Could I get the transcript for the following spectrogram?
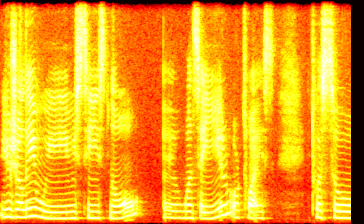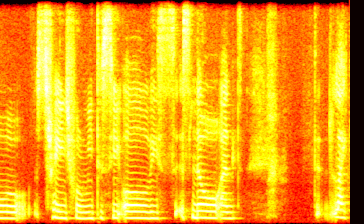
usually we, we see snow uh, once a year or twice. It was so strange for me to see all this snow and like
